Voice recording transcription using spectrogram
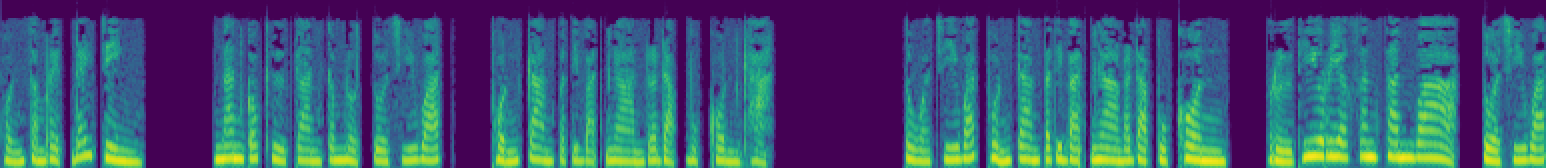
ผลสำเร็จได้จริง นั่นก็คือการกำหนดตัวชี้วัด ผลการปฏิบัติงานระดับบุคคลค่ะ ตัวชี้วัดผลการปฏิบัติงานระดับบุคคล หรือที่เรียกสั้นๆว่า ตัวชี้วัด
